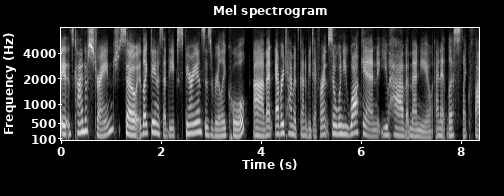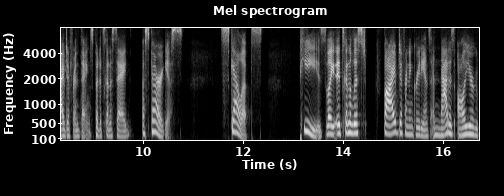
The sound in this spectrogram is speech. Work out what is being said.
It- It's kind of strange. So, like Dana said, the experience is really cool. Um, and every time it's going to be different. So, when you walk in, you have a menu and it lists like five different things, but it's going to say asparagus, scallops, peas. Like it's going to list five different ingredients. And that is all you're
